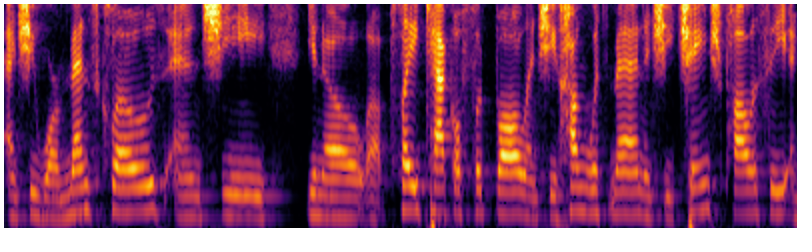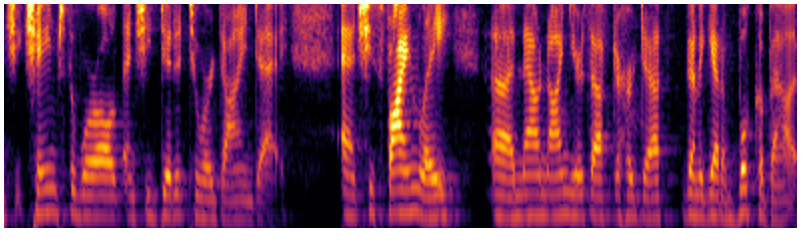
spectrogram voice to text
and she wore men's clothes, and she, you know, uh, played tackle football, and she hung with men, and she changed policy, and she changed the world, and she did it to her dying day. And she's finally, uh, now nine years after her death, going to get a book about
